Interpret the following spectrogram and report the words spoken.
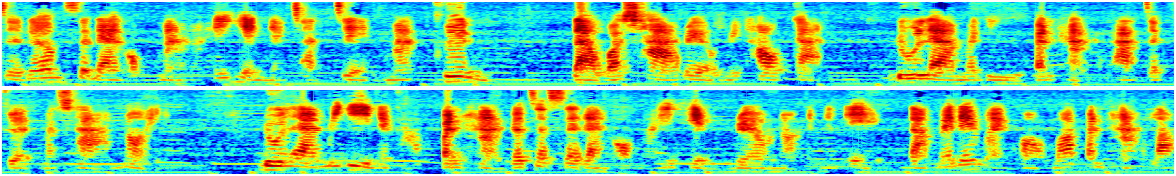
จะเริ่มแสดงออกมาให้เห็นอย่างชัดเจนมากขึ้น แต่ว่าช้าเร็วไม่เท่ากัน ดูแลมาดีปัญหาอาจจะเกิดมาช้าหน่อย ดูแลไม่ดีนะครับ ปัญหาก็จะแสดงออกมาให้เห็นเร็วหน่อยนั่นเอง แต่ไม่ได้หมายความว่าปัญหาเหล่า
